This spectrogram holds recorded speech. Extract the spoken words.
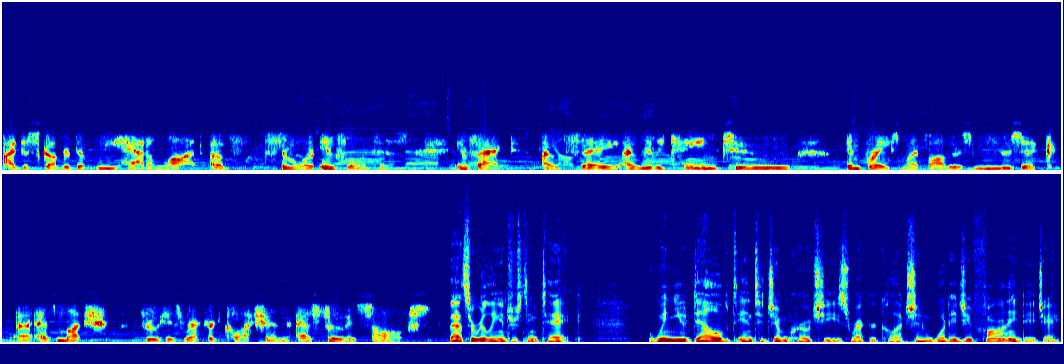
I discovered that we had a lot of similar influences. In fact, I would say I really came to embrace my father's music uh, as much through his record collection as through his songs. That's a really interesting take. When you delved into Jim Croce's record collection, what did you find, AJ?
